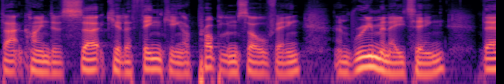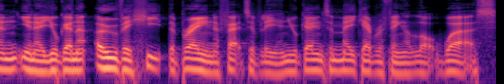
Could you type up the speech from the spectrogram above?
that kind of circular thinking of problem solving and ruminating then you know you're going to overheat the brain effectively and you're going to make everything a lot worse.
